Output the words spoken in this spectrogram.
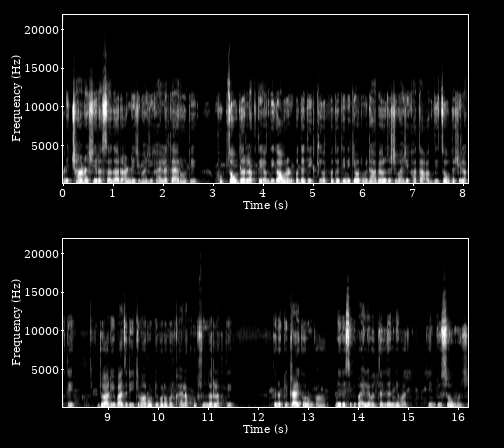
आणि छान अशी रस्सादार अंड्याची भाजी खायला तयार होते. खूप चवदार लागते. अगदी गावरण पद्धती पद्धतीने किंवा तुम्ही ढाब्यावर जशी भाजी खाता अगदी चव तशी लागते. ज्वारी बाजरी किंवा रोटीबरोबर खायला खूप सुंदर लागते. तर नक्की ट्राय करून पहा. आणि रेसिपी पाहिल्याबद्दल धन्यवाद. थँक्यू सो मच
